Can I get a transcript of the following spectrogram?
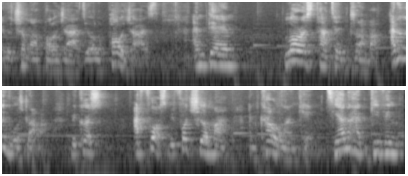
And the Chioma apologized. They all apologized. And then Laura started drama. I don't know if it was drama because at first, before Chioma and Caroline came, Tiannah had given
